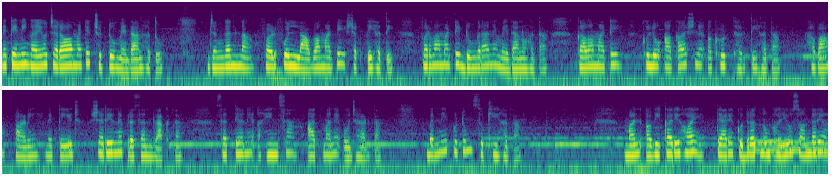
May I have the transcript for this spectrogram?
ને તેની ગાયો ચરાવવા માટે છૂટું મેદાન હતું. જંગલના ફળફૂલ લાવવા માટે શક્તિ હતી. ફરવા માટે ડુંગરા ને મેદાનો હતા. ગાવા માટે ખુલ્લું આકાશ ને અખૂટ ધરતી હતા. હવા, પાણી ને તેજ શરીરને પ્રસન્ન રાખતા, સત્યને, અહિંસા, આત્માને ઉજાડતા બંને કુટુંબ સુખી હતા. મન અવિકારી હોય ત્યારે કુદરતનું ભર્યું સૌંદર્ય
